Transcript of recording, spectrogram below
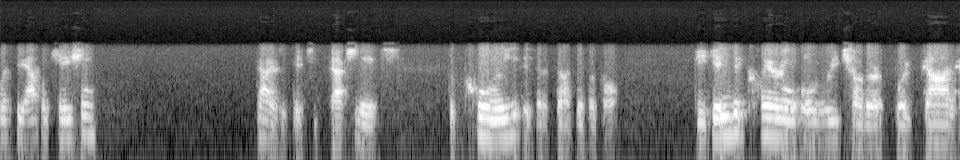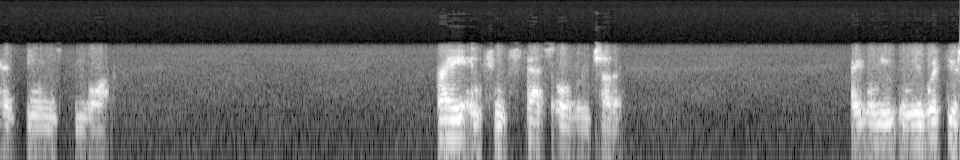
with the application? Guys, it's actually it's the cool news is that it's not difficult. Begin declaring over each other what God has deemed you are. Pray and confess over each other. Right? When you when you're with your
